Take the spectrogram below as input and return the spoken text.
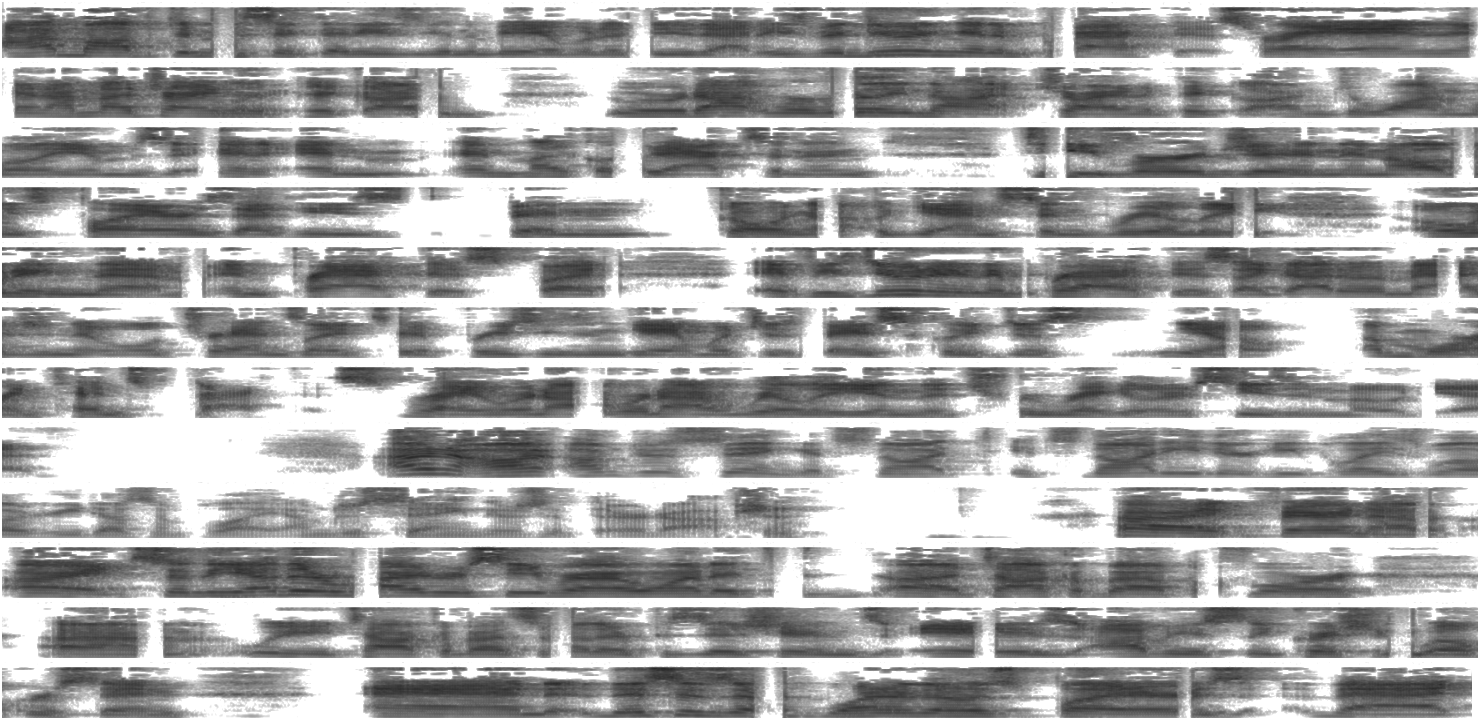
I'm optimistic that he's going to be able to do that. He's been doing it in practice, right? And, and I'm not trying right. to pick on we're not we're really not trying to pick on Joejuan Williams and, and, and Michael Jackson and Dee Virgin and all these players that he's been going up against and really owning them in practice. But if he's doing it in practice, I got to imagine it will translate to a preseason game, which is basically just you know a more intense practice, right? We're not we're not really in the true regular season mode yet. I know. I'm just saying it's not it's not either he plays well or he doesn't play. I'm just saying there's a third option. All right, fair enough. All right, so the other wide receiver I wanted to uh, talk about before um, we talk about some other positions is obviously Christian Wilkerson, and this is a, one of those players that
